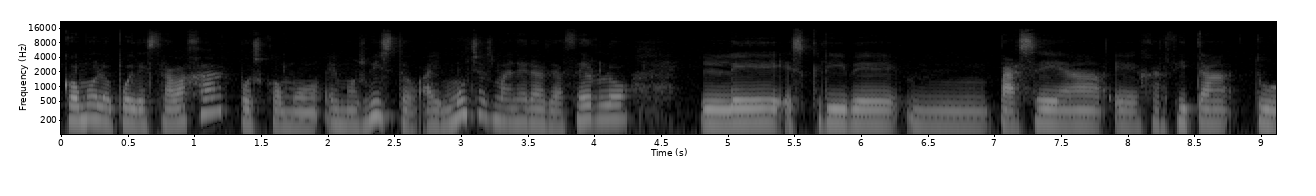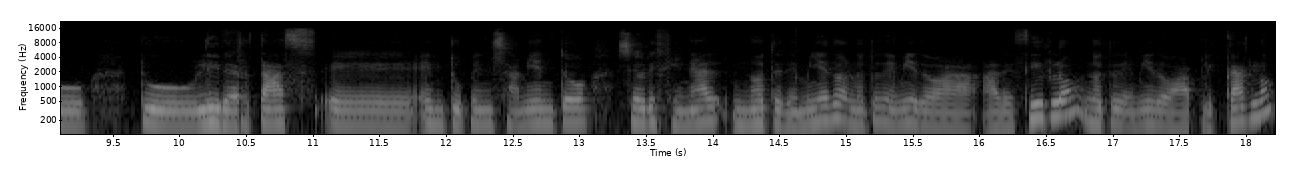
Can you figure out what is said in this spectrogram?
cómo lo puedes trabajar? Pues como hemos visto, hay muchas maneras de hacerlo, lee, escribe, mm, pasea, ejercita tu, libertad eh, en tu pensamiento, sé original, no te dé miedo, no te dé miedo a, decirlo, no te dé miedo a aplicarlo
